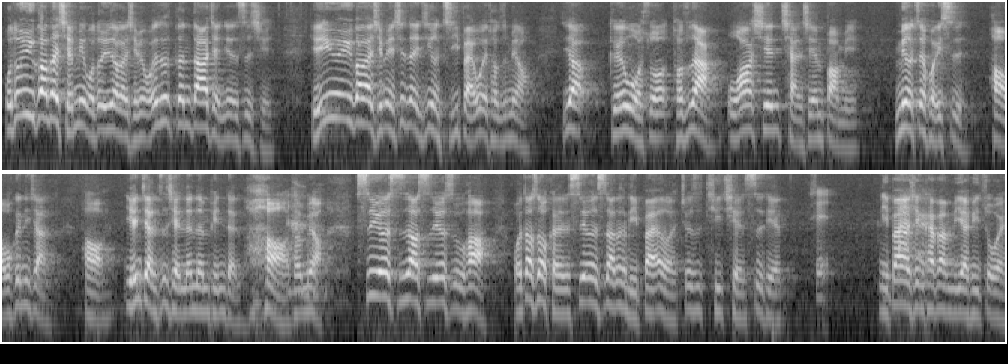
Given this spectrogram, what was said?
我都预告在前面，我都预告在前面。我就是跟大家讲一件事情，也因为预告在前面，现在已经有几百位投资庙要给我说，投资长，我要先抢先报名。没有这回事。好，我跟你讲，好，演讲之前人人平等。好，看到没有？四月二十四号、四月二十五号，我到时候可能四月二十四号那个礼拜二，就是提前四天。是。礼拜二先开放 VIP 座位。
